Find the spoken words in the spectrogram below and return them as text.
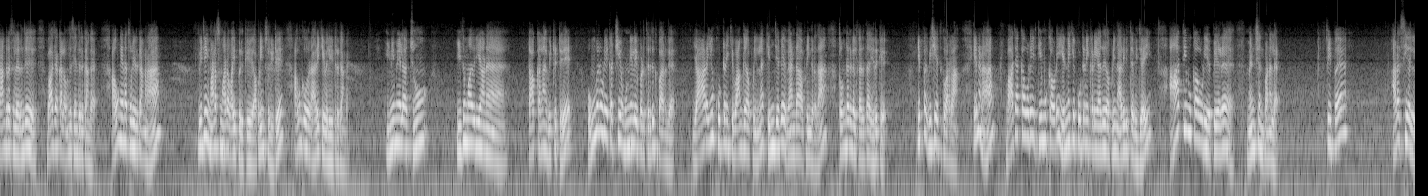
காங்கிரஸ்லேருந்து பாஜகவில் வந்து சேர்ந்துருக்காங்க. அவங்க என்ன சொல்லியிருக்காங்கன்னா விஜய் மனசு மாற வாய்ப்பு இருக்குது அப்படின்னு சொல்லிட்டு அவங்க ஒரு அறிக்கை வெளியிட்டிருக்காங்க. இனிமேலாச்சும் இது மாதிரியான டாக்கெல்லாம் விட்டுட்டு உங்களுடைய கட்சியை முன்னிலைப்படுத்துறதுக்கு பாருங்கள் யாரையும் கூட்டணிக்கு வாங்க அப்படின்லாம் கெஞ்சவே வேண்டாம் அப்படிங்கிறதான் தொண்டர்கள் கருத்தாக இருக்குது இப்போ விஷயத்துக்கு வரலாம். என்னன்னா பாஜகவுடைய திமுகவுடைய என்னைக்கு கூட்டணி கிடையாது அப்படின்னு அறிவித்த விஜய் அதிமுகவுடைய பேரை மென்ஷன் பண்ணலை. ஸோ இப்போ அரசியல்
